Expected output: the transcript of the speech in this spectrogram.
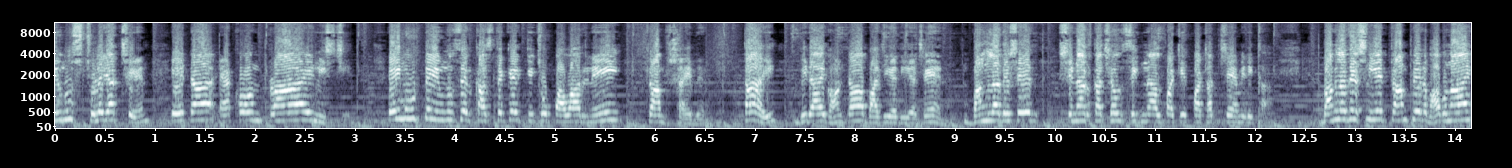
ইউনুস চলে যাচ্ছেন, এটা এখন প্রায় নিশ্চিত। এই মুহূর্তে ইউনুসের কাছ থেকে কিছু পাওয়ার নেই ট্রাম্প সাহেবের। তাই বিদায় ঘণ্টা বাজিয়ে দিয়েছেন। বাংলাদেশের সেনার কাছেও সিগন্যাল পাঠিয়ে পাঠাচ্ছে আমেরিকা। বাংলাদেশ নিয়ে ট্রাম্পের ভাবনায়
